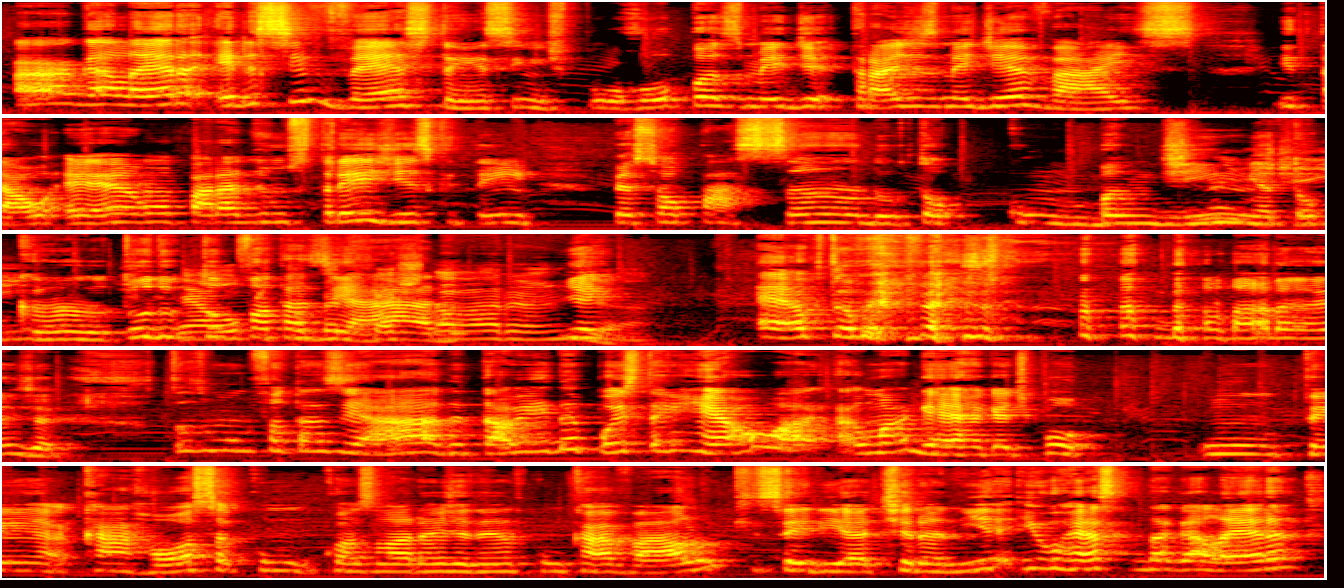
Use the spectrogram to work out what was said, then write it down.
A galera, eles se vestem, assim, tipo, roupas, medi trajes medievais e tal. É uma parada de uns três dias que tem pessoal passando, to com bandinha, tocando, tudo, É tudo o Oktoberfest da fantasiado. laranja. Aí- É, o que tu da laranja. Todo mundo fantasiado e tal. E aí depois tem real uma guerra, que é tipo, um, tem a carroça com, com as laranjas dentro com o cavalo, que seria a tirania, e o resto da galera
